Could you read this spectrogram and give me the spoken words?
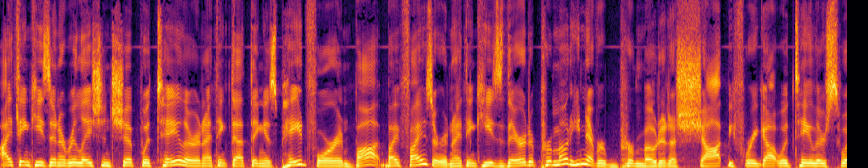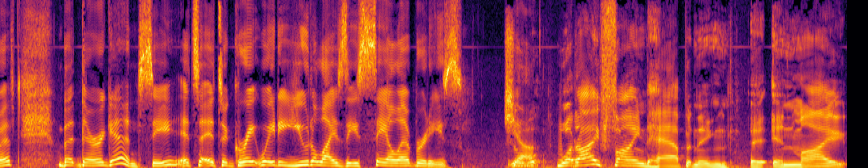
I think he's in a relationship with Taylor, and I think that thing is paid for and bought by Pfizer. And I think he's there to promote. He never promoted a shot before he got with Taylor Swift. But there again, see, it's a, it's a great way to utilize these celebrities. So yeah. what I find happening in my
